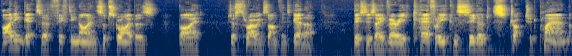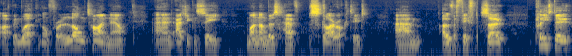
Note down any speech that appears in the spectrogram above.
I didn't get to 59 subscribers by just throwing something together. This is a very carefully considered, structured plan that I've been working on for a long time now. And as you can see, my numbers have skyrocketed um, over 50. So please do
